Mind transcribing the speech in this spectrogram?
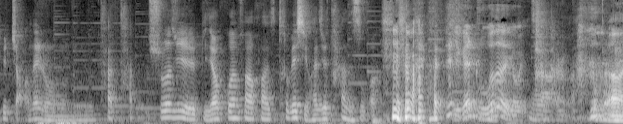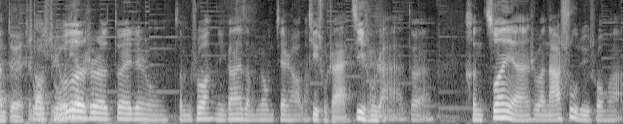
去找那种探探说句比较官方话，特别喜欢去探索。你跟竹子有一项是吧？啊，对，这竹竹子是对这种怎么说？你刚才怎么给我们介绍的？技术宅。技术宅，对，很钻研是吧？拿数据说话，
